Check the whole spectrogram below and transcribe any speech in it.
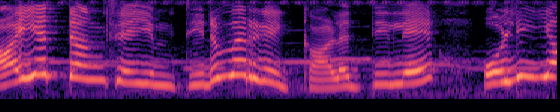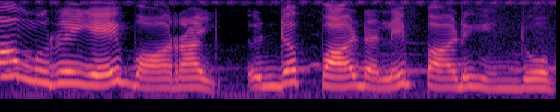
ஆயத்தம் செய்யும் திருவருகை காலத்திலே ஒளியா முறையே வாராய் என்ற பாடலை பாடுகின்றோம்.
